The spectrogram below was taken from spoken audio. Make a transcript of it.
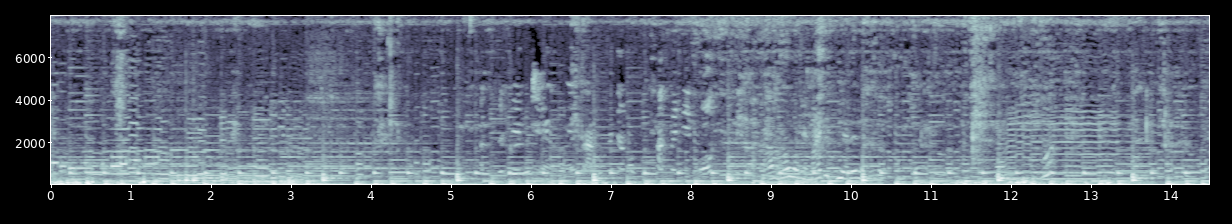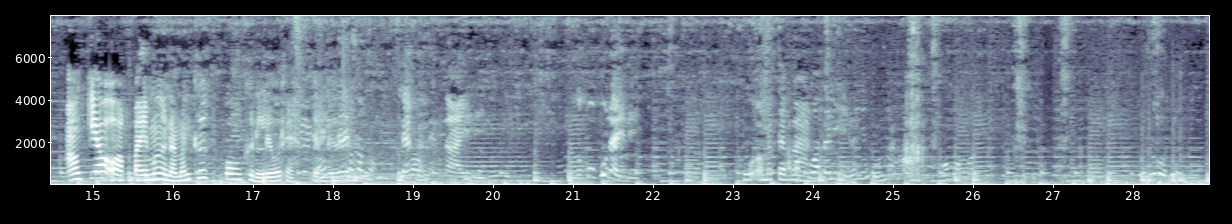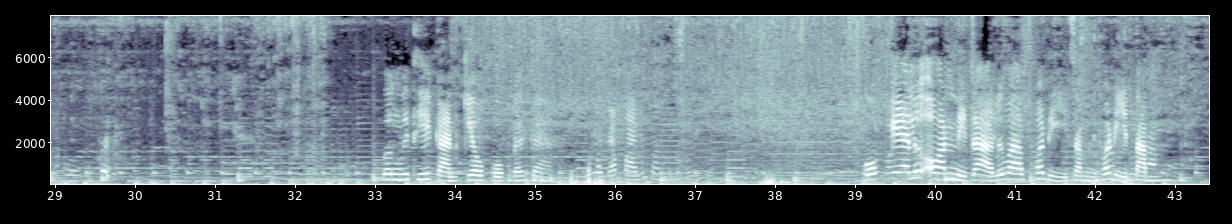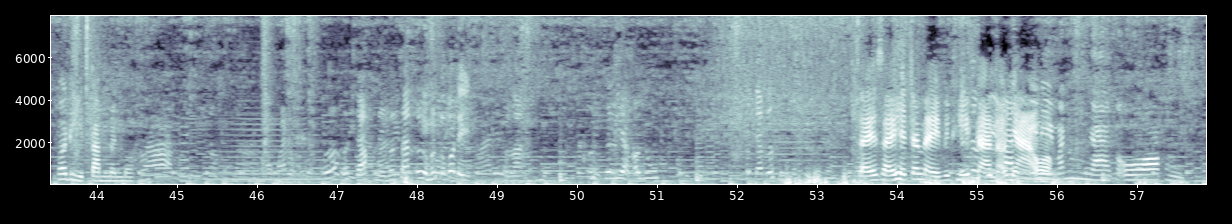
เอาเกี้ยวออกไปมือน่ะ มันคือปงขึ้นเร็วแท้เห็นเลยแม่ตายก็คู่ผู้ใดนี่กูเอามาแต่บ้านตัวใส่นี่แล้วยังสูงกันเบิ่งวิธีการเกี่ยวกกนะจ้าก็จับไปมันสั่นกกแก่หรืออ่อนนี่จ้าหรือว่าพอดีซ้ำนี่พอดีตำ พอดีตำแมันบอกเออก็จับนี่มันสั่นเออมันก็บ่ได้คนละจะเรียกเอาอยู่ก็จับก็ถึงก็ถึงใส่ใส่เฮ็ดจังไดวิธีการเอาหญ้าออกมันหญ้าก็ออก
